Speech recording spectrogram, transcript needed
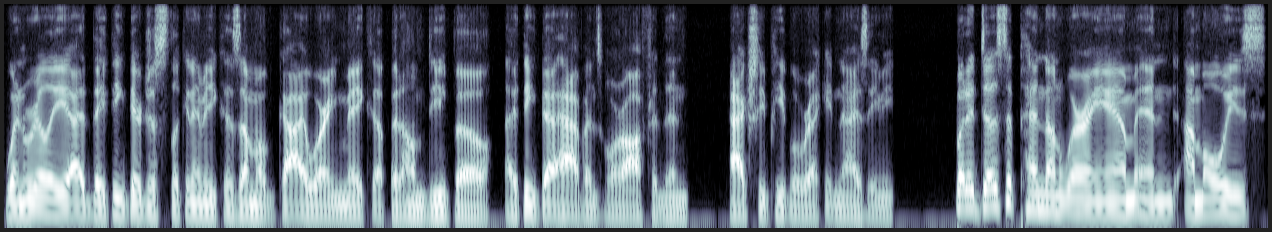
when really I, they think they're just looking at me because I'm a guy wearing makeup at Home Depot. I think that happens more often than actually people recognizing me. But it does depend on where I am. And I'm always,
